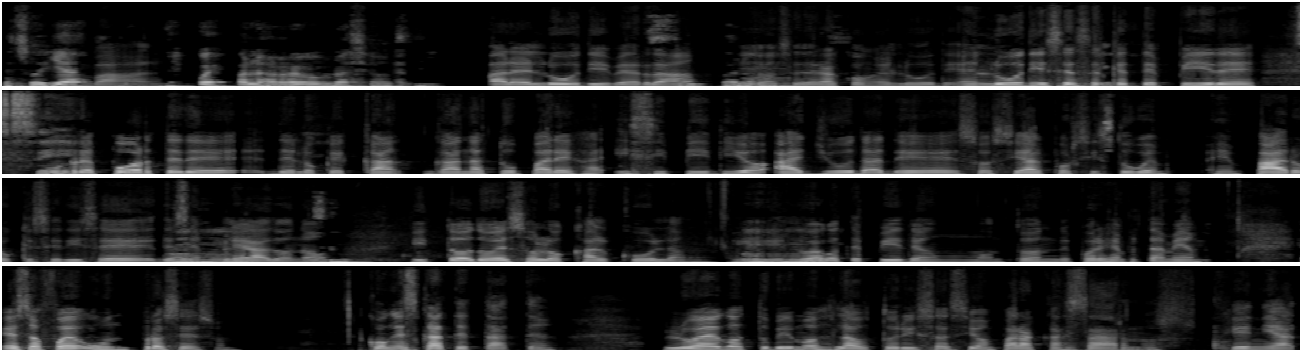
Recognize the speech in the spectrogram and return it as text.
eso ya vale. después para la recuperación. sí. Para el UDI, ¿verdad? Sí, Entonces era con el UDI. El UDI es el que te pide Sí. un reporte de, de lo que gana tu pareja y si pidió ayuda de social por si estuvo en, en paro, que se dice desempleado, ¿no? Sí. Y todo eso lo calculan. Y luego te piden un montón de, por ejemplo, también, eso fue un proceso con Escatetate. Luego tuvimos la autorización para casarnos. Genial.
